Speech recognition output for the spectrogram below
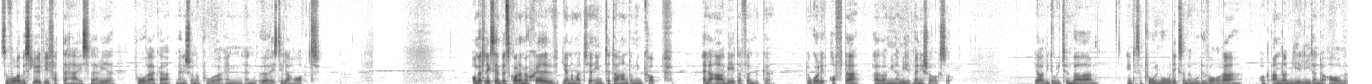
Så våra beslut vi fattar här i Sverige påverkar människorna på en, en ö i Stilla havet. Om jag till exempel skadar mig själv genom att jag inte tar hand om min kropp eller arbetar för mycket, då går det ofta över mina medmänniskor också. Jag är vid dåligt humör, inte så tålmodig som jag borde vara och andra blir lidande av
